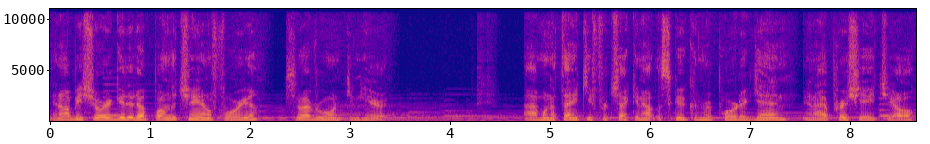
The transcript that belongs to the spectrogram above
And I'll be sure to get it up on the channel for you so everyone can hear it. I want to thank you for checking out the Skookum Report again, and I appreciate y'all.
